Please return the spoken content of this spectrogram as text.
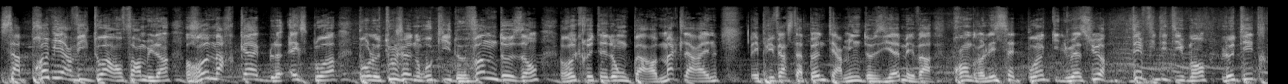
sa première victoire en Formule 1. Remarquable exploit pour le tout jeune rookie de 22 ans, recruté donc par McLaren. Et puis Verstappen termine deuxième et va prendre les 7 points qui lui assurent définitivement le titre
